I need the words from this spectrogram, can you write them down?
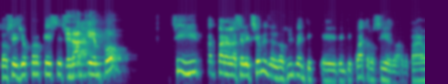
Entonces, yo creo que ese es. ¿Te da tiempo? Sí, para las elecciones del 2024, sí, Eduardo. Para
